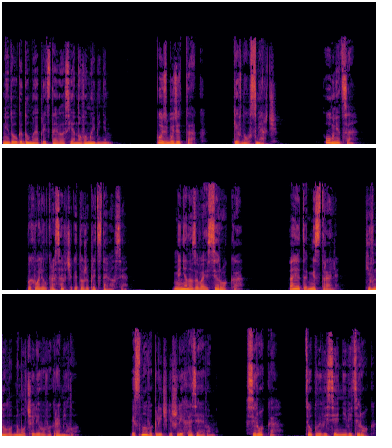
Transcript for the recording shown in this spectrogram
Недолго думая, представилась я новым именем. «Пусть будет так», — кивнул Смерч. «Умница», — похвалил красавчик и тоже представился. «Меня называй Сирокко. А это Мистраль», — кивнул он на молчаливого громилу. И снова клички шли хозяевам. Сирокко — теплый весенний ветерок.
